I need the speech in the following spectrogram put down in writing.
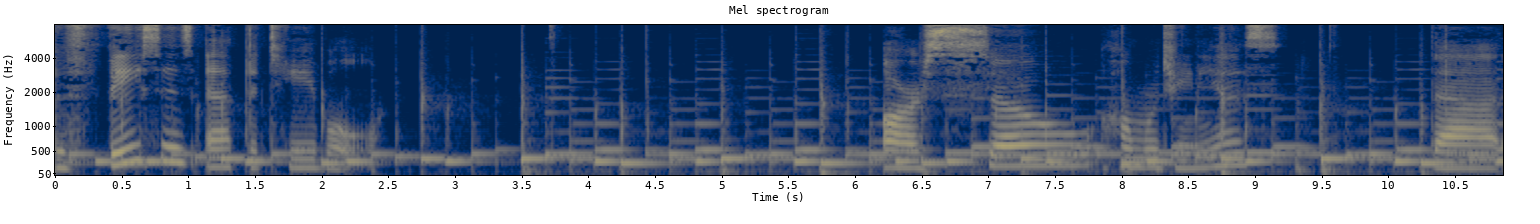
the faces at the table are so homogeneous that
